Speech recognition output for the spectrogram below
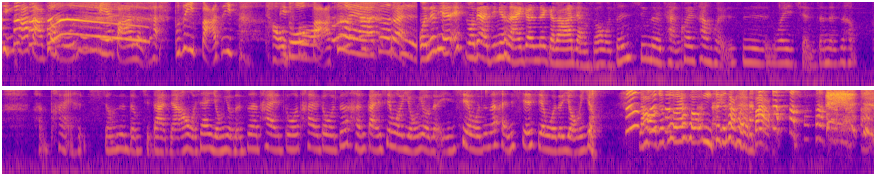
听他打客服，我是捏把冷汗，不是一把，是一好多把。对啊，真的是。我那天哎，昨天还今天来跟那个大家讲说，我真心的惭愧忏悔，就是我以前真的是很。很派很凶，真的对不起大家。然后我现在拥有的真的太多太多，我真的很感谢我拥有的一切，我真的很谢谢我的拥有。然后我就跟他说：“嗯，这个忏悔很棒。”就是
